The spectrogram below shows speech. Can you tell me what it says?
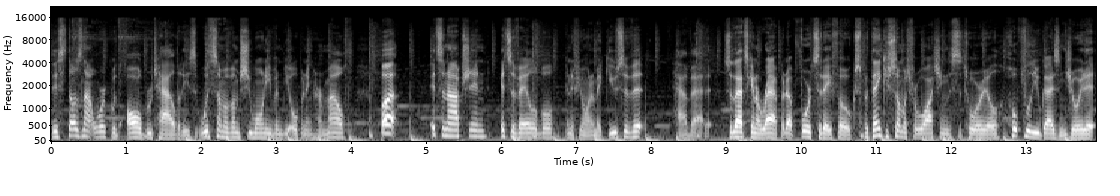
this does not work with all brutalities. With some of them, she won't even be opening her mouth, but it's an option, it's available, and if you want to make use of it, have at it. So that's going to wrap it up for today, folks. But thank you so much for watching this tutorial. Hopefully you guys enjoyed it.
